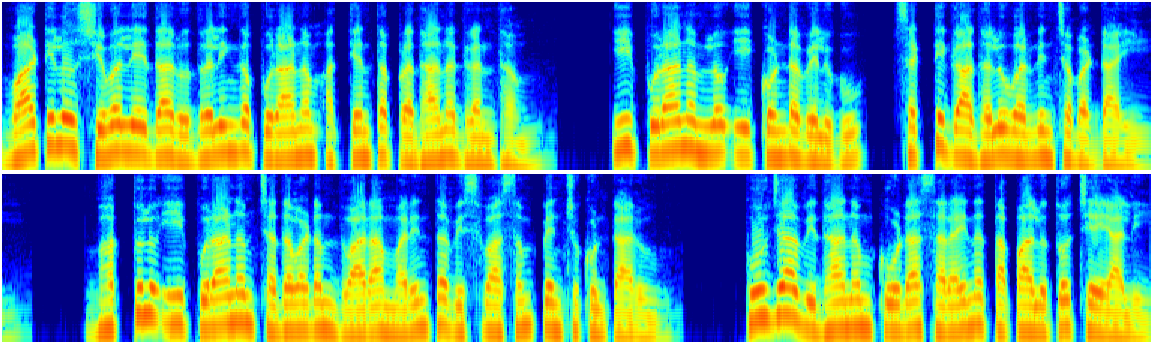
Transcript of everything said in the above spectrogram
వాటిలో శివ లేదా రుద్రలింగ పురాణం అత్యంత ప్రధాన గ్రంథం. ఈ పురాణంలో ఈ కొండ వెలుగు శక్తిగాథలు వర్ణించబడ్డాయి. భక్తులు ఈ పురాణం చదవడం ద్వారా మరింత విశ్వాసం పెంచుకుంటారు. పూజా విధానం కూడా సరైన తపాలుతో చేయాలి.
